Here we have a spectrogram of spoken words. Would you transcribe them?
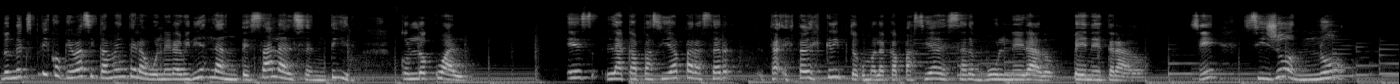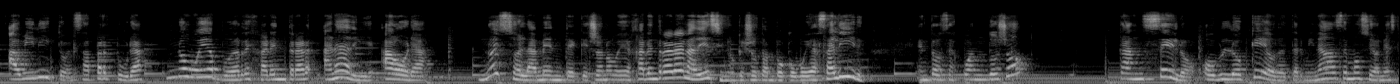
donde explico que básicamente la vulnerabilidad es la antesala al sentir, con lo cual es la capacidad para ser, está, descrito como la capacidad de ser vulnerado, penetrado. ¿sí? Si yo no habilito esa apertura, no voy a poder dejar entrar a nadie. Ahora, no es solamente que yo no voy a dejar entrar a nadie, sino que yo tampoco voy a salir. Entonces, cuando yo cancelo o bloqueo determinadas emociones,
